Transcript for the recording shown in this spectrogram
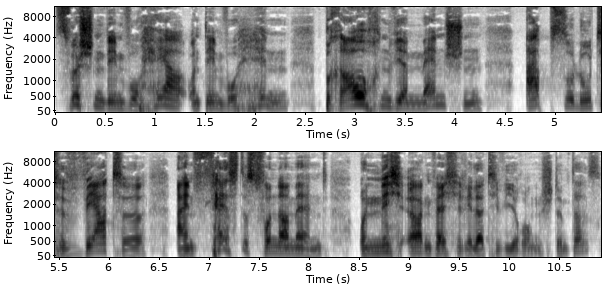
zwischen dem Woher und dem Wohin brauchen wir Menschen absolute Werte, ein festes Fundament und nicht irgendwelche Relativierungen. Stimmt das?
